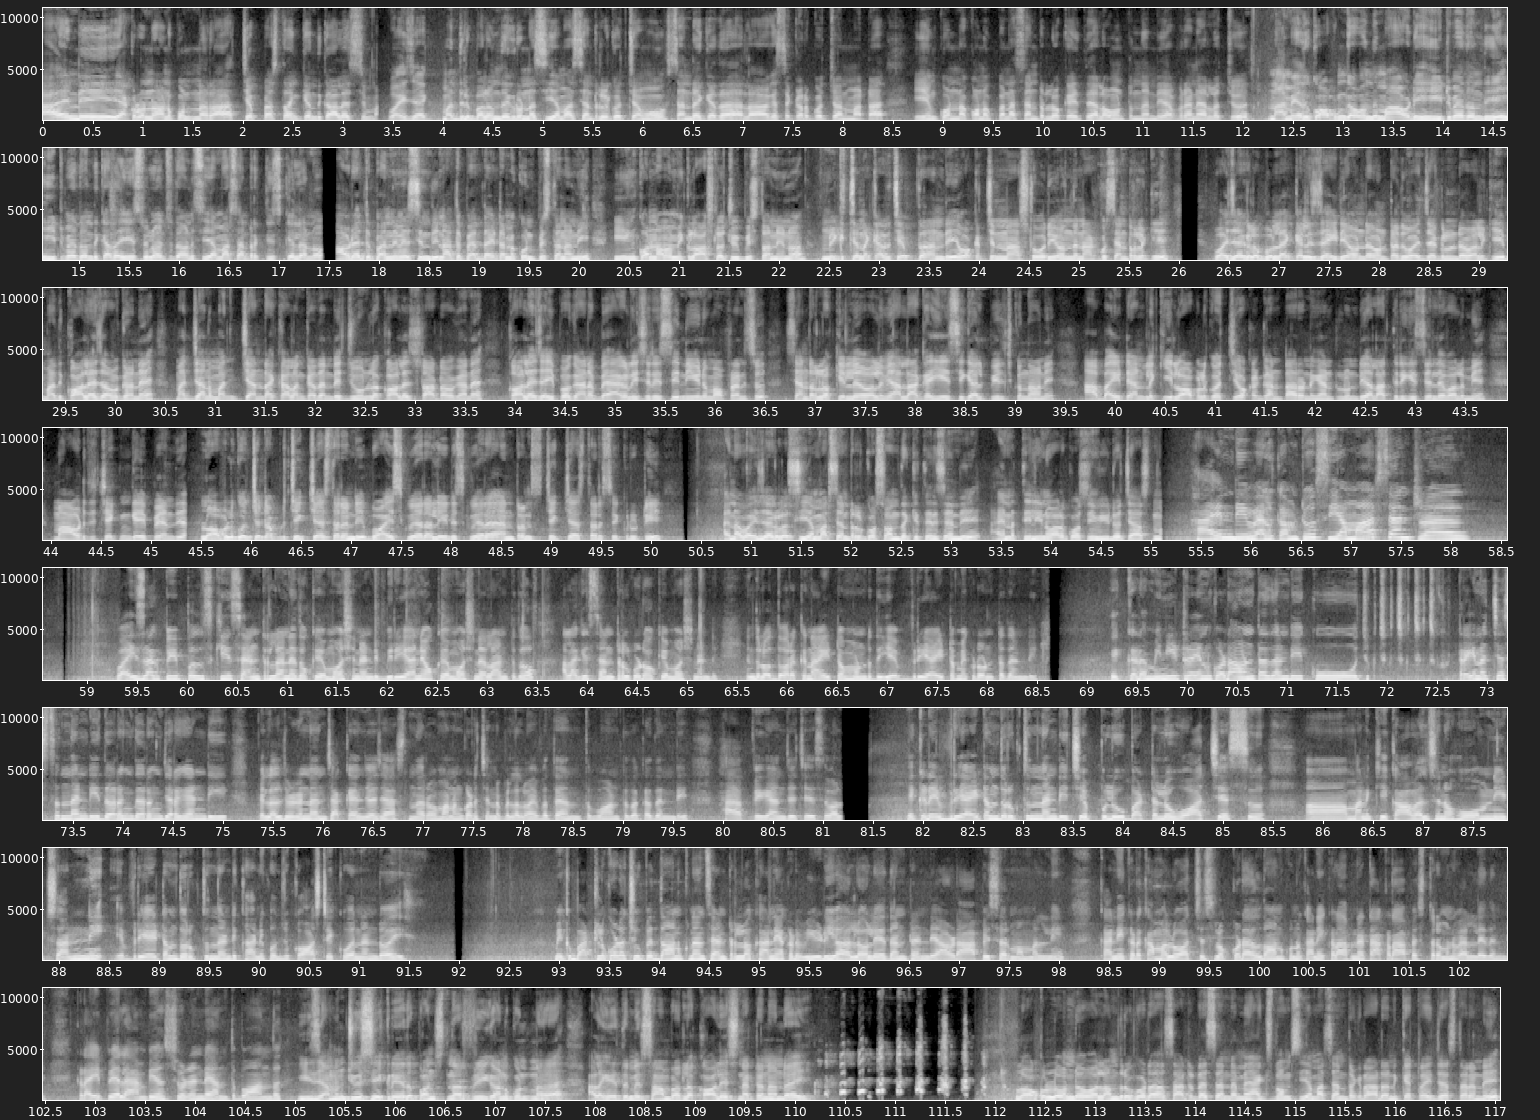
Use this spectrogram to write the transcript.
Hi అండి ఎక్కడున్నా అనుకుంటున్నారా? చెప్పేస్తా ఇంకెందుకు ఆలస్యం? వైజాగ్ మద్దిలపాలెం దగ్గర ఉన్న సిఎంఆర్ సెంటర్కి వచ్చాము. సండే కదా అలాగే శిఖర్కి వచ్చాం అనమాట ఏం కొన్నా కొనకపోయినా సెంటర్లోకి అయితే ఎలా ఉంటుందండి? ఎవరైనా వెళ్ళొచ్చు. నా మీద కోపంగా ఉంది మావిడి హీట్ మీద ఉంది. హీట్ మీద ఉంది కదా ఏసీలో ఉంచుదామని సిఎంఆర్ సెంటర్కి తీసుకెళ్ళాను. ఆవిడైతే పందెం వేసింది నాతో పెద్ద ఐటమే కొనిపిస్తానని. ఏం కొన్నామో మీకు లాస్ట్లో చూపిస్తాను నేను. మీకు చిన్న కథ చెప్తానండి ఒక చిన్న స్టోరీ ఉంది నాకు సెంటర్లకి. వైజాగ్లో బుల్లాక్ కాలేజ్ ఐడియా ఉండే ఉంటుంది వైజాగ్లో ఉండే వాళ్ళకి. మాది కాలేజ్ అవ్వగానే మధ్యాహ్నం మంచి ఎండాకాలం కదండి. జూన్లో కాలేజ్ స్టార్ట్ అవ్వగానే కాలేజ్ అయిపోగానే బ్యాగులు ఇసిరేసి నేను మా ఫ్రెండ్స్ సెంటర్లోకి వెళ్ళే వాళ్ళమి. అలాగా ఏసీ గాలి పీల్చుకుందామని ఆ బయట ఎండలకి లోపలికి వచ్చి ఒక గంట రెండు గంటలు ఉండి అలా తిరిగి వెళ్ళేవాళ్ళమి మా ఆవిడది చెకింగ్ అయిపోయింది. లోపలికి వచ్చేటప్పుడు చెక్ చేస్తారండి. బాయ్స్ స్క్వేరా లేడీస్ స్క్వేరా ఎంట్రన్స్ చెక్ చేస్తారు సెక్యూరిటీ. అయినా వైజాగ్లో సిఎంఆర్ సెంటర్ కోసం అందరికీ తెలిసింది. అయినా తెలియని వాళ్ళ కోసం వీడియో చేస్తున్నాం. హాయ్ అండి welcome to CMR central. Vizag పీపుల్స్కి central అనేది ఒక ఎమోషన్ అండి. బిర్యానీ ఒక ఎమోషన్ ఎలాంటిదో అలాగే సెంట్రల్ కూడా ఒక ఎమోషన్ అండి. ఇందులో దొరకని ఐటమ్ ఉండదు ఎవ్రీ ఐటమ్ ఇక్కడ ఉంటుందండి. ఇక్కడ మినీ ట్రైన్ కూడా ఉంటుందండి. కూ చుక్ చుక్ చుక్ చుక్ ట్రైన్ వచ్చేస్తుందండి. దూరం దూరం జరగండి. పిల్లలు చూడండి ఎంత చక్కగా ఎంజాయ్ చేస్తున్నారు. మనం కూడా చిన్నపిల్లలు అయిపోతే ఎంత బాగుంటుందో కదండి. హ్యాపీగా ఎంజాయ్ చేసేవాళ్ళు. ఇక్కడ ఎవ్రీ ఐటెం దొరుకుతుందండి. చెప్పులు బట్టలు వాచెస్ మనకి కావాల్సిన హోమ్ నీడ్స్ అన్నీ ఎవ్రీ ఐటెం దొరుకుతుందండి. కానీ కొంచెం కాస్ట్ ఎక్కువనండోయ్ మీకు బట్టలు కూడా చూపిద్దాం అనుకున్నాను సెంటర్లో కానీ అక్కడ వీడియో అలో లేదంటండి. ఆవిడ ఆపేశారు మమ్మల్ని. కానీ ఇక్కడ కమల్ వాచెస్లోకి కూడా వెళ్దాం అనుకున్నాను కానీ ఇక్కడ ఆపినట్టు అక్కడ ఆపేస్తారమని వెళ్ళలేదండి. ఇక్కడ ఐపీఎల్ అంబియన్స్ చూడండి ఎంత బాగుందో. ఈ జనం చూసి ఇక్కడ ఏదో పంచుతున్నారు ఫ్రీగా అనుకుంటున్నారా? అలాగైతే మీరు సాంబార్లో కాల్ వేసినట్టేనండి లోకల్లో ఉండే వాళ్ళందరూ కూడా సాటర్డే సండే మ్యాక్సిమం సిఎంఆర్ సెంటర్కి రావడానికే ట్రై చేస్తారండి.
